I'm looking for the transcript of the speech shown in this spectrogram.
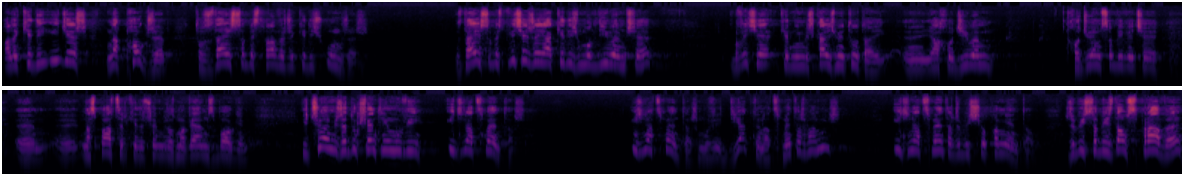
Ale kiedy idziesz na pogrzeb, to zdajesz sobie sprawę, że kiedyś umrzesz. Zdajesz sobie, wiecie, że ja kiedyś modliłem się, bo wiecie, kiedy mieszkaliśmy tutaj, y, ja chodziłem, chodziłem sobie, wiecie, y, na spacer, kiedy przynajmniej rozmawiałem z Bogiem i czułem, że Duch Święty mi mówi, idź na cmentarz. Idź na cmentarz. Mówię, jak to na cmentarz mam iść? Idź na cmentarz, żebyś się opamiętał. Żebyś sobie zdał sprawę,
